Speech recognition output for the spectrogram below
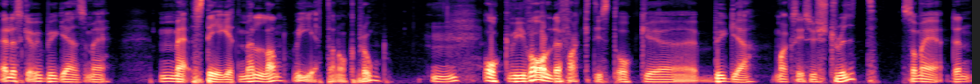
Eller ska vi bygga en som är steget mellan V1 och Pron? Mm. Och vi valde faktiskt att eh, bygga Max Street som är den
